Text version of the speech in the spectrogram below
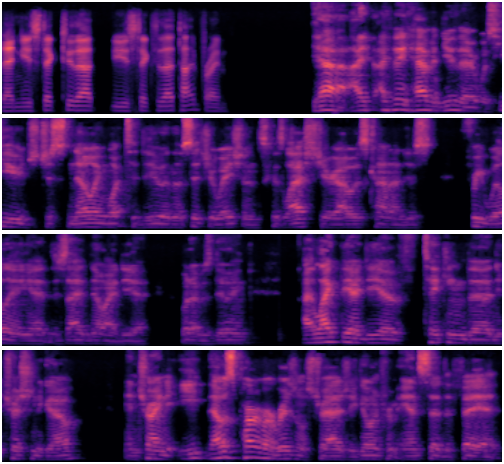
then you stick to that you stick to that time frame. Yeah, I, I think having you there was huge, just knowing what to do in those situations. Because last year I was kind of just freewheeling it, just I had no idea what I was doing. I like the idea of taking the nutrition to go and trying to eat. That was part of our original strategy, going from Ansted to Fayette.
